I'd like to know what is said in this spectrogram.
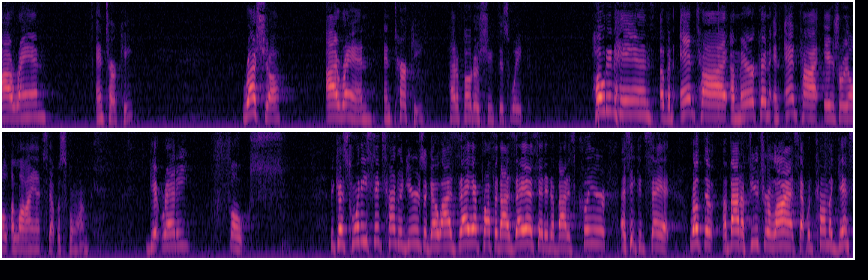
Iran, and Turkey. Russia, Iran, and Turkey had a photo shoot this week. Holding hands of an anti American and anti Israel alliance that was formed. Get ready, folks. Because 2,600 years ago, Isaiah, prophet Isaiah, said it about as clear as he could say it wrote the, about a future alliance that would come against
